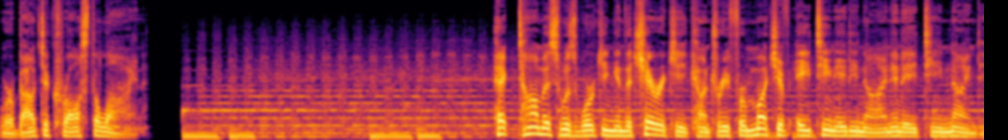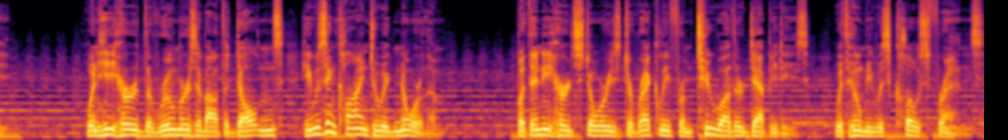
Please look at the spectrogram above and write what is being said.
were about to cross the line. Heck Thomas was working in the Cherokee country for much of 1889 and 1890. When he heard the rumors about the Daltons, he was inclined to ignore them. But then he heard stories directly from two other deputies with whom he was close friends.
